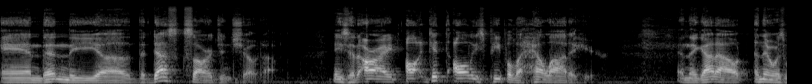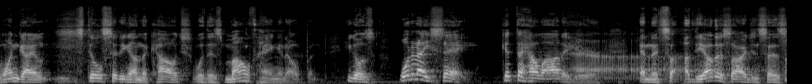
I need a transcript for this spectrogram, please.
And then the uh, the desk sergeant showed up. And he said, "All right, get all these people the hell out of here." And they got out, and there was one guy still sitting on the couch with his mouth hanging open. He goes, "What did I say? Get the hell out of here!" and the the other sergeant says,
